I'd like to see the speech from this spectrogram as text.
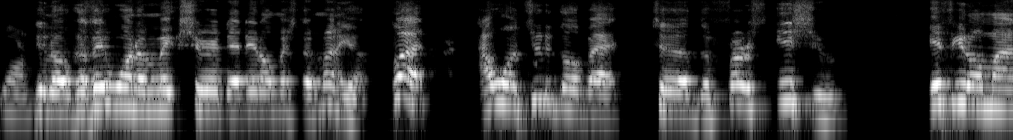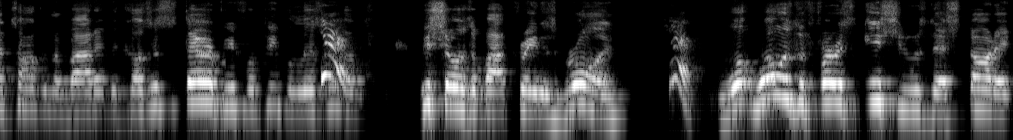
Yeah. you know, because they want to make sure that they don't mess their money up. But I want you to go back to the first issue, if you don't mind talking about it, because it's therapy for people listening. Sure. This show is about creators growing. Sure. What what was the first issues that started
